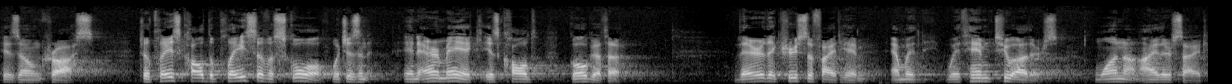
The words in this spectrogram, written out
his own cross, to a place called the place of a skull, which is in, in Aramaic is called Golgotha. There they crucified him, and with, with him two others, one on either side,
